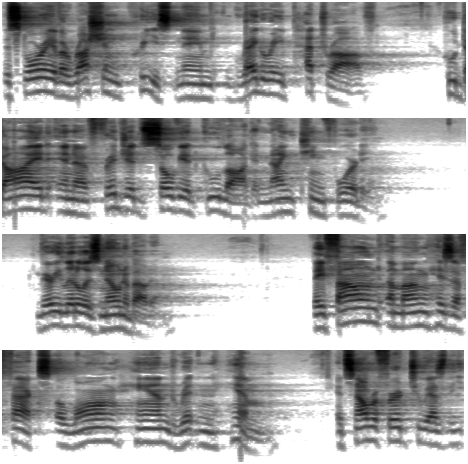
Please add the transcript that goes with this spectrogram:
the story of a Russian priest named Gregory Petrov, who died in a frigid Soviet gulag in 1940. Very little is known about him. They found among his effects a long handwritten hymn. It's now referred to as the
